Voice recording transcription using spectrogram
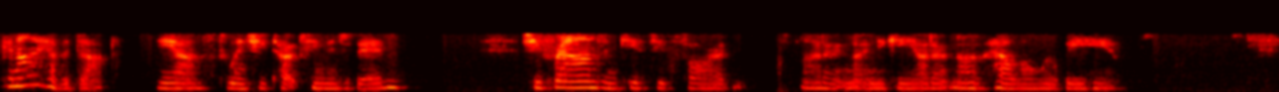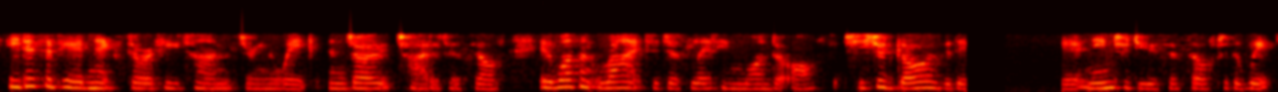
Can I have a duck? he asked when she tucked him into bed. She frowned and kissed his forehead. I don't know, Nicky. I don't know how long we'll be here. He disappeared next door a few times during the week, and Jo chided herself. It wasn't right to just let him wander off. She should go over there and introduce herself to the witch,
